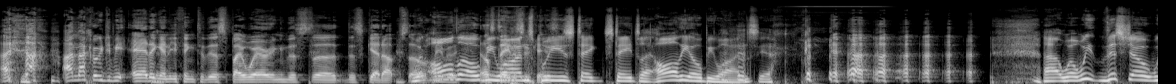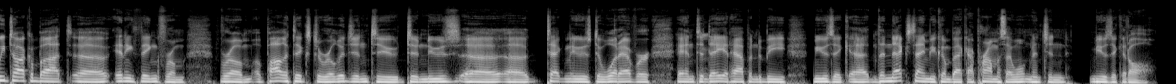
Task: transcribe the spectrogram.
I, am not going to be adding anything to this by wearing this uh, this get up. So all the Obi Wans, please take stage light. All the Obi Wans, yeah. Uh, well, we this show we talk about uh, anything from from uh, politics to religion to to news, uh, uh, tech news to whatever. And today it happened to be music. Uh, the next time you come back, I promise I won't mention music at all.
